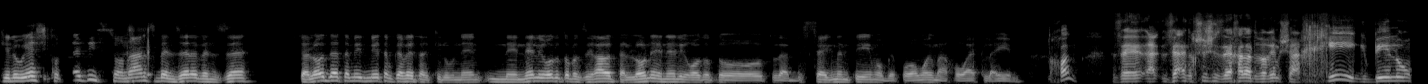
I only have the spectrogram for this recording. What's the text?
כאילו, יש כזה דיסוננס בין זה לבין זה, שאתה לא יודע תמיד מי אתה מקווה, אתה כאילו נה- נהנה לראות אותו בזירה, אבל אתה לא נהנה לראות אותו, אתה יודע, בסגמנטים או בפרומואים מאחורי הקלעים. נכון. זה, זה, אני חושב שזה אחד הדברים שהכי הגבילו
